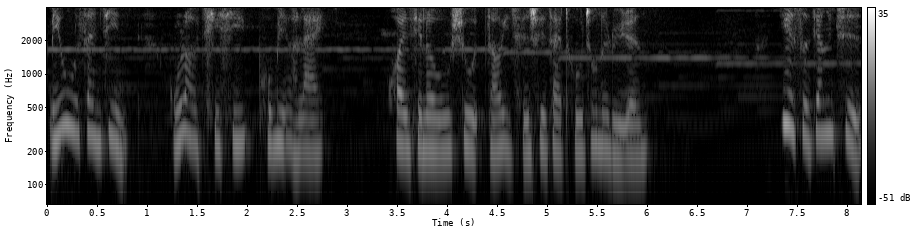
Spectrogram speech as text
迷雾散尽，古老气息扑面而来，唤醒了无数早已沉睡在途中的旅人。夜色将至，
